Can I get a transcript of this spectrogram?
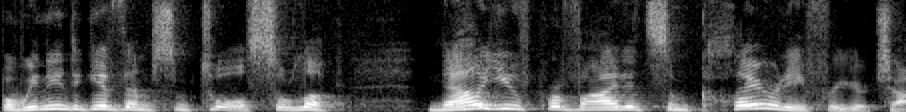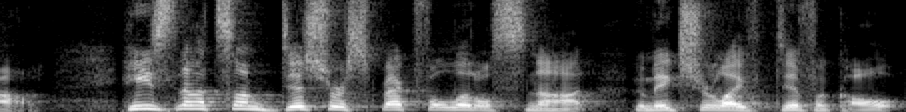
But we need to give them some tools. So, look, now you've provided some clarity for your child. He's not some disrespectful little snot who makes your life difficult.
